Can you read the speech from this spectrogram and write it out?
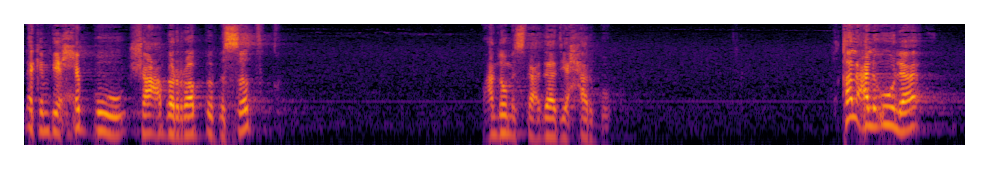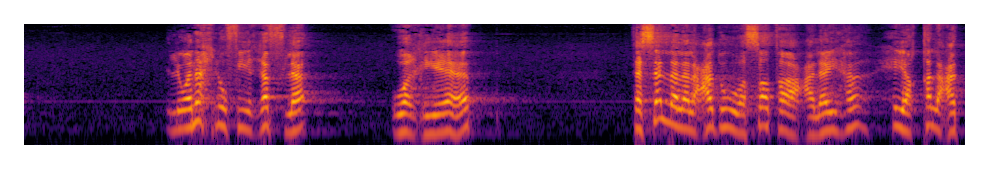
لكن بيحبوا شعب الرب بصدق. وعندهم استعداد يحاربوا. القلعة الأولى اللي ونحن في غفلة وغياب تسلل العدو وسطى عليها هي قلعة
